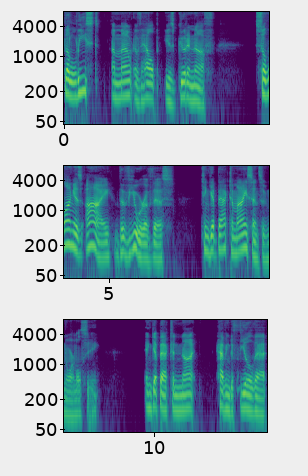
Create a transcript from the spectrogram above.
the least amount of help is good enough. So long as I, the viewer of this, can get back to my sense of normalcy and get back to not having to feel that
